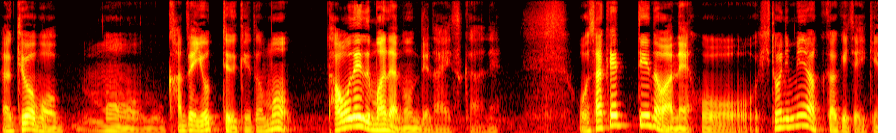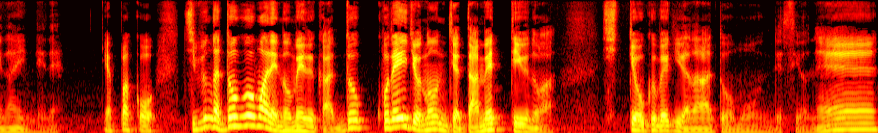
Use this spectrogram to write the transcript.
今日ももう完全酔ってるけども、倒れるまでは飲んでないですからね。お酒っていうのはね、こう、人に迷惑かけちゃいけないんでね。やっぱこう、自分がどこまで飲めるか、ど、これ以上飲んじゃダメっていうのは知っておくべきだなと思うんですよね。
